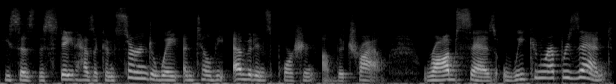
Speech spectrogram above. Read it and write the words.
He says the state has a concern to wait until the evidence portion of the trial. Rob says, We can represent.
